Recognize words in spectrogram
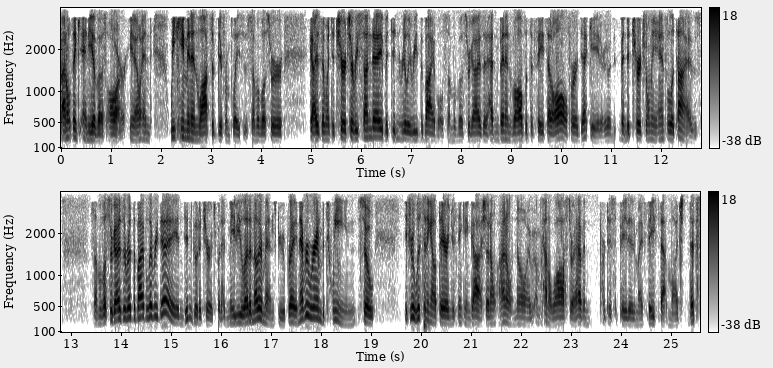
I don't think any of us are, you know. And we came in in lots of different places. Some of us were guys that went to church every Sunday but didn't really read the Bible. Some of us were guys that hadn't been involved with the faith at all for a decade or had been to church only a handful of times. Some of us are guys that read the Bible every day and didn't go to church but had maybe led another men's group, right? And everywhere in between. So if you're listening out there and you're thinking, "Gosh, I don't, I don't know, I, I'm kind of lost, or I haven't participated in my faith that much," that's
